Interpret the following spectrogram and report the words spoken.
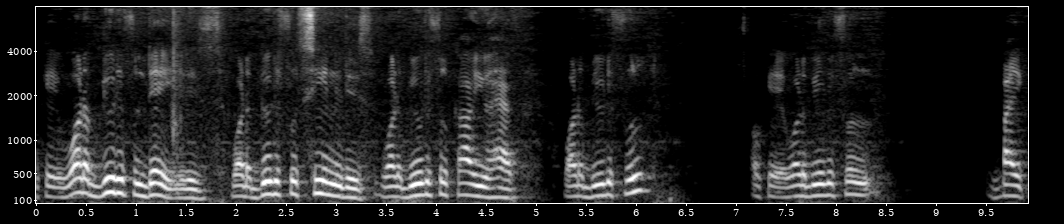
okay what a beautiful day it is. What a beautiful scene it is. What a beautiful car you have. What a beautiful okay what a beautiful bike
